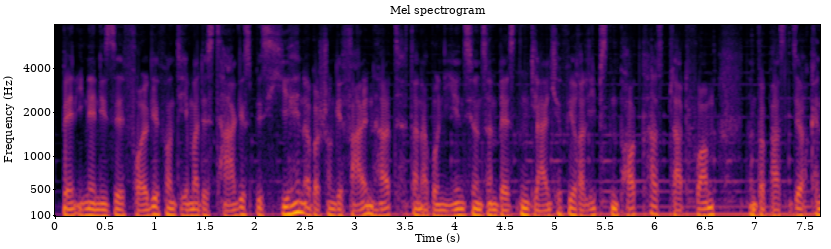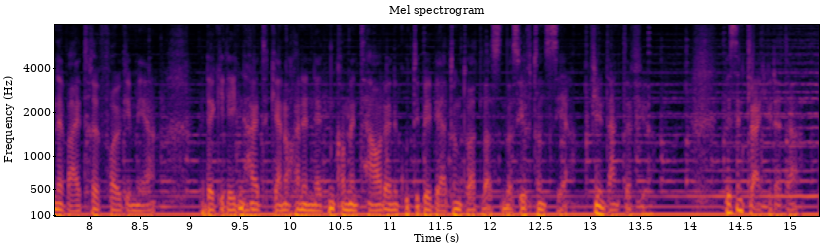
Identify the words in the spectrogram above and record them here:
Wenn Ihnen diese Folge von Thema des Tages bis hierhin aber schon gefallen hat, dann abonnieren Sie uns am besten gleich auf Ihrer liebsten Podcast-Plattform, dann verpassen Sie auch keine weitere Folge mehr. Bei der Gelegenheit gerne auch einen netten Kommentar oder eine gute Bewertung dort lassen, das hilft uns sehr. Vielen Dank dafür. Wir sind gleich wieder da.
